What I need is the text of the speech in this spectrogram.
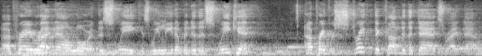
I pray right now, Lord, this week as we lead up into this weekend, I pray for strength to come to the dads right now.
